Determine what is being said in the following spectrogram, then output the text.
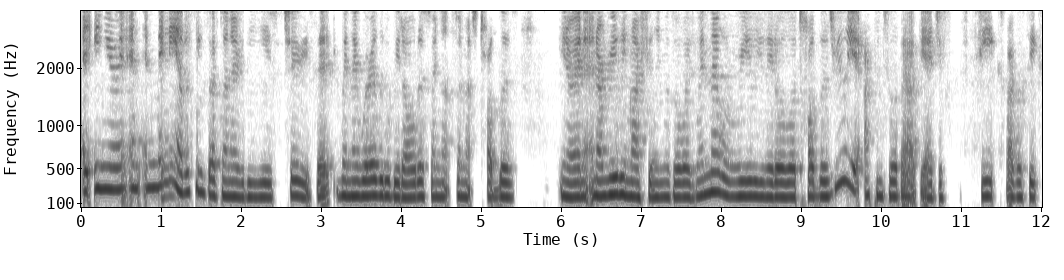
And, you know, and, and many other things I've done over the years too is that when they were a little bit older, so not so much toddlers, you know, and, and I really, my feeling was always when they were really little or toddlers, really up until about the age of six, five or six,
